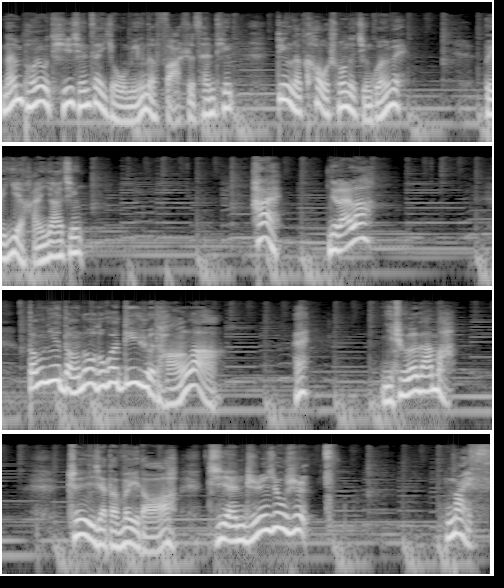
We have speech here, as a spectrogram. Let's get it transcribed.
男朋友提前在有名的法式餐厅订了靠窗的景观位，被叶寒压惊。嗨，你来了！等你等的我都快低血糖了。哎，你吃鹅肝吧，这家的味道啊，简直就是 nice。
